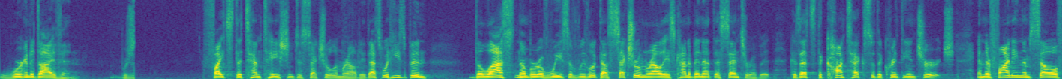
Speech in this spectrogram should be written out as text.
we're going to dive in. Fights the temptation to sexual immorality. That's what he's been the last number of weeks as we looked at. Sexual immorality has kind of been at the center of it because that's the context of the Corinthian church. And they're finding themselves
